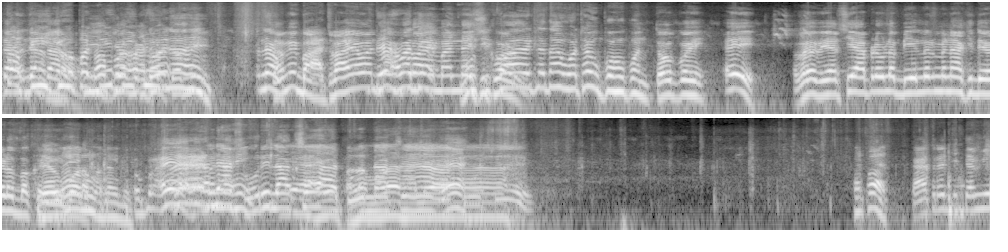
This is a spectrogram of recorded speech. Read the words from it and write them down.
તો તમે તમે બાજવા ને દે. શીખવાડું. એટલે ત્યાં ઓઠે ઊભો હું પણ. તો ભાઈ એ હવે વેરસી આપણે ઓલા બેલરમાં નાખી દેડો બકરી. ચોરી લાગશે આ ઢોર નાખશે કાતરાજી તમે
